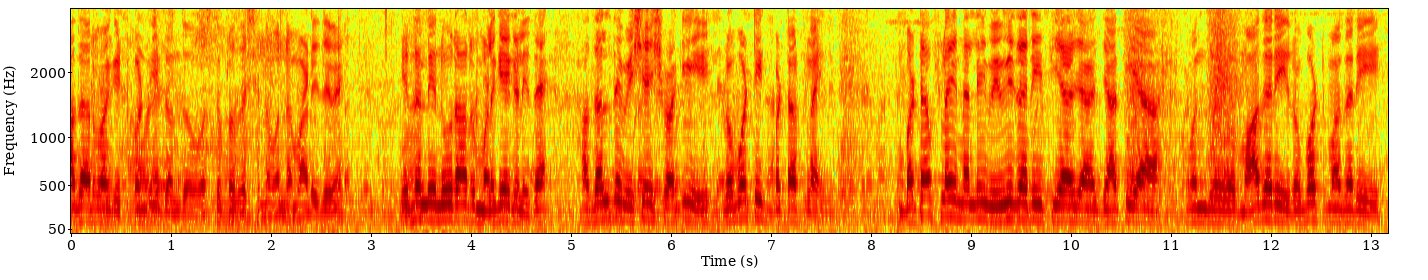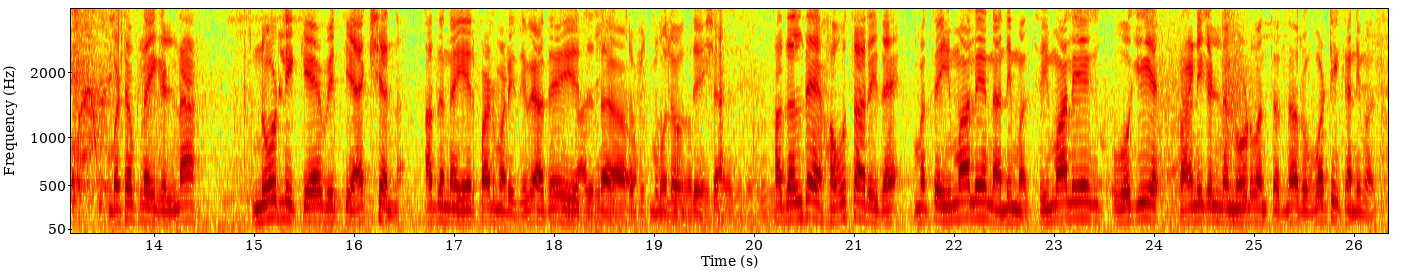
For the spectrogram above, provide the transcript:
ಆಧಾರವಾಗಿ ಇಟ್ಕೊಂಡು ಇದೊಂದು ವಸ್ತು ಪ್ರದರ್ಶನವನ್ನು ಮಾಡಿದ್ದೇವೆ. ಇದರಲ್ಲಿ ನೂರಾರು ಮಳಿಗೆಗಳಿದೆ. ಅದಲ್ಲದೆ ವಿಶೇಷವಾಗಿ ರೊಬೋಟಿಕ್ ಬಟರ್ಫ್ಲೈ ಬಟರ್ಫ್ಲೈನಲ್ಲಿ ವಿವಿಧ ರೀತಿಯ ಜಾತಿಯ ಒಂದು ಮಾದರಿ ರೋಬೋಟ್ ಮಾದರಿ ಬಟರ್ಫ್ಲೈಗಳನ್ನ ನೋಡಲಿಕ್ಕೆ ವಿತ್ ಆ್ಯಕ್ಷನ್ ಅದನ್ನು ಏರ್ಪಾಡು ಮಾಡಿದ್ದೀವಿ. ಅದೇ ಇದರ ಮೂಲ ಉದ್ದೇಶ. ಅದಲ್ಲದೆ ಅವತಾರ್ ಇದೆ. ಮತ್ತು ಹಿಮಾಲಯನ್ ಅನಿಮಲ್ಸ್. ಹಿಮಾಲಯ ಹೋಗಿ ಪ್ರಾಣಿಗಳನ್ನ ನೋಡುವಂಥದ್ದನ್ನ ರೊಬೋಟಿಕ್ ಅನಿಮಲ್ಸ್.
